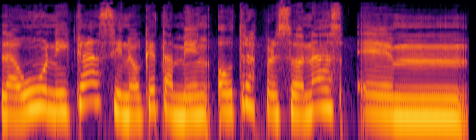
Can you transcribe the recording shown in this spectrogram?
la única, sino que también otras personas em,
